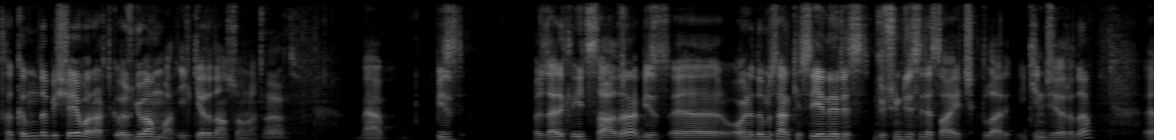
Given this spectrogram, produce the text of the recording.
takımda bir şey var artık özgüven var ilk yarıdan sonra. Evet. Yani biz özellikle iç sahada biz e, oynadığımız herkesi yeneriz düşüncesiyle sahaya çıktılar ikinci yarıda. E,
